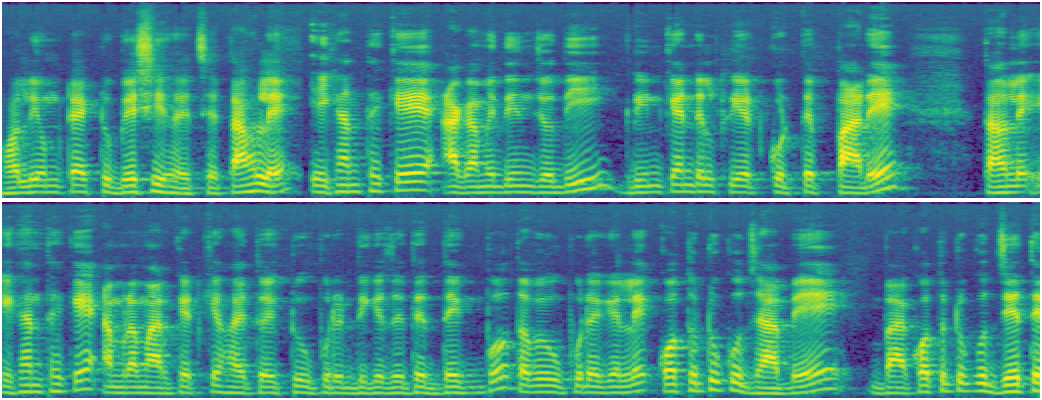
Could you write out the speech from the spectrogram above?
ভলিউমটা একটু বেশি হয়েছে। তাহলে এখান থেকে আগামী দিন যদি গ্রিন ক্যান্ডেল ক্রিয়েট করতে পারে, তাহলে এখান থেকে আমরা মার্কেটকে হয়তো একটু উপরের দিকে যেতে দেখব। তবে উপরে গেলে কতটুকু যাবে বা কতটুকু যেতে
